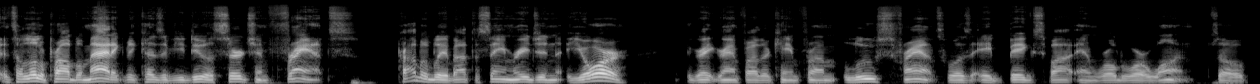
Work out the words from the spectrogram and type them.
it's a little problematic because if you do a search in France, probably about the same region your great grandfather came from, Loos, France was a big spot in World War One. So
